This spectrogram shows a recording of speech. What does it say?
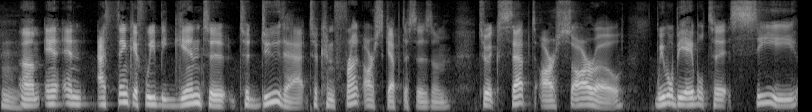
Hmm. Um, and, and I think if we begin to to do that, to confront our skepticism, to accept our sorrow, we will be able to see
